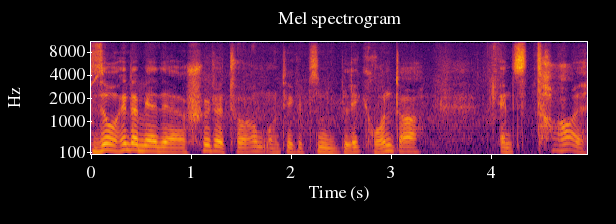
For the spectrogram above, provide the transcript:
So, hinter mir der Schütteturm und hier gibt es einen Blick runter ins Tal.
